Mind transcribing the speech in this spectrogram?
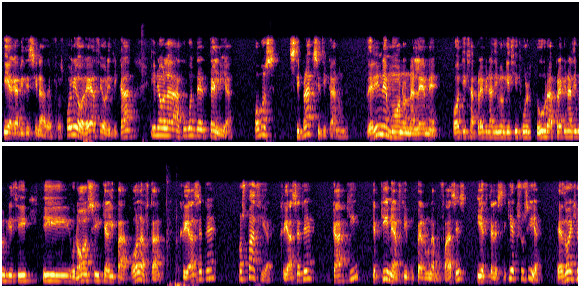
η αγαπητή συνάδελφος. Πολύ ωραία, θεωρητικά, είναι όλα, ακούγονται τέλεια. Όμως στην πράξη τι κάνουμε; Δεν είναι μόνο να λέμε ότι θα πρέπει να δημιουργηθεί η κουλτούρα, πρέπει να δημιουργηθεί η γνώση κλπ. Όλα αυτά χρειάζεται προσπάθεια. Χρειάζεται κάποιοι, και ποιοι είναι αυτοί που παίρνουν αποφάσεις, η εκτελεστική εξουσία. Εδώ έχει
